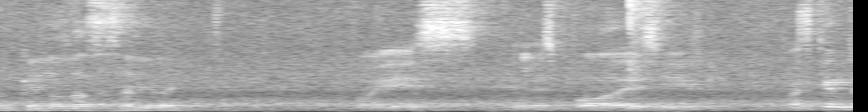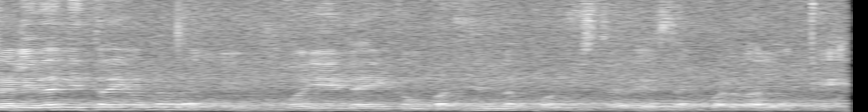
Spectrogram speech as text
¿Con qué nos vas a salir hoy? Pues, ¿qué les puedo decir? Es que en realidad ni traigo nada, güey. Voy a ir ahí compartiendo con ustedes de acuerdo a lo que,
